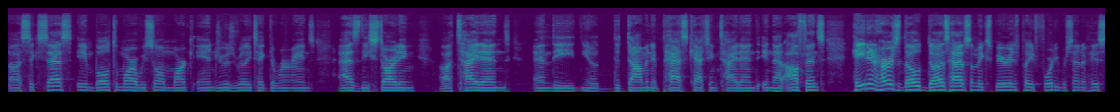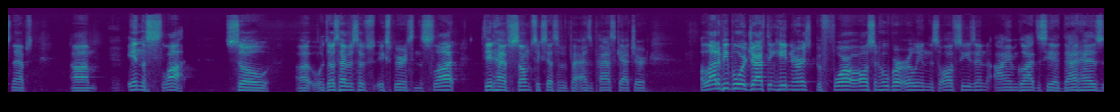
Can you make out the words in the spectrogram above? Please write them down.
uh, success in Baltimore. We saw Mark Andrews really take the reins as the starting uh, tight end and the you know the dominant pass catching tight end in that offense. Hayden Hurst though does have some experience, played forty percent of his snaps um, in the slot. So uh, does have some experience in the slot. Did have some success as a pass catcher. A lot of people were drafting Hayden Hurst before Austin Hooper early in this offseason. I am glad to see that that has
